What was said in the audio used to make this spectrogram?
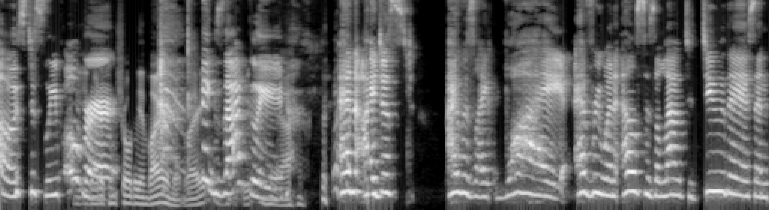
house to sleep You over control the environment, right? Exactly. Yeah. and i just i was like why everyone else is allowed to do this and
